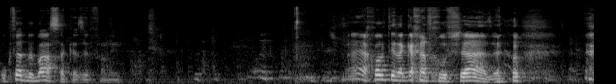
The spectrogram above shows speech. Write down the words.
הוא קצת בבאסה כזה לפעמים. שמע, יכולתי לקחת חופשה, זה לא...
